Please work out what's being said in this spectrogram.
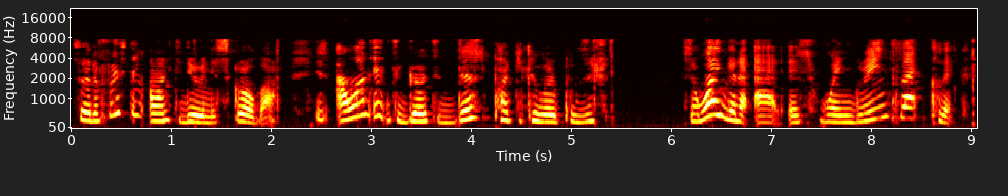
So the first thing I want to do in the scroll bar is I want it to go to this particular position. So what I'm to add is when green flag click,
